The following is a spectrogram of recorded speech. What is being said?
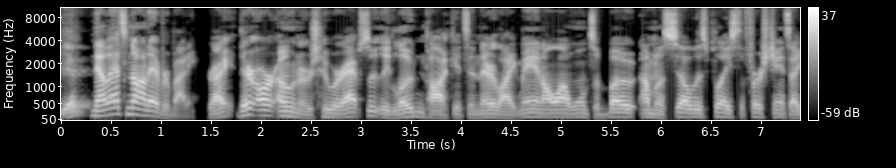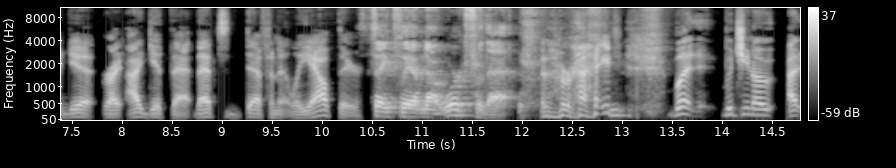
Yep. Now that's not everybody, right? There are owners who are absolutely loading pockets and they're like, "Man, all I want's a boat. I'm going to sell this place the first chance I get." Right? I get that. That's definitely out there. Thankfully, I've not worked for that. right? But but you know, I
